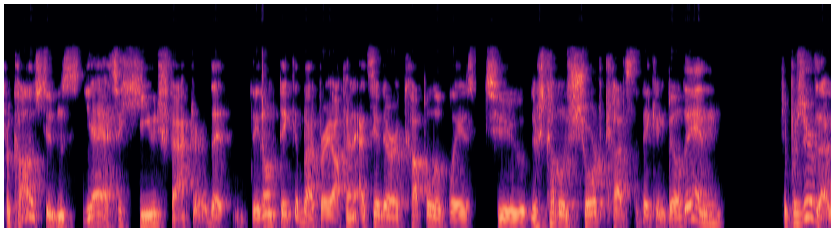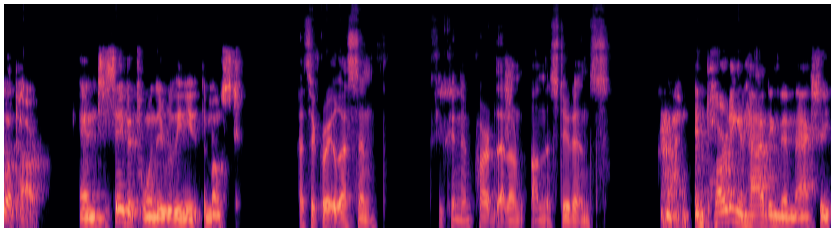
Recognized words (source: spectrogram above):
for college students, yeah, it's a huge factor that they don't think about very often. I'd say there are a couple of ways to, there's a couple of shortcuts that they can build in to preserve that willpower and to save it for when they really need it the most. That's a great lesson if you can impart that on, on the students. Uh, imparting and having them actually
